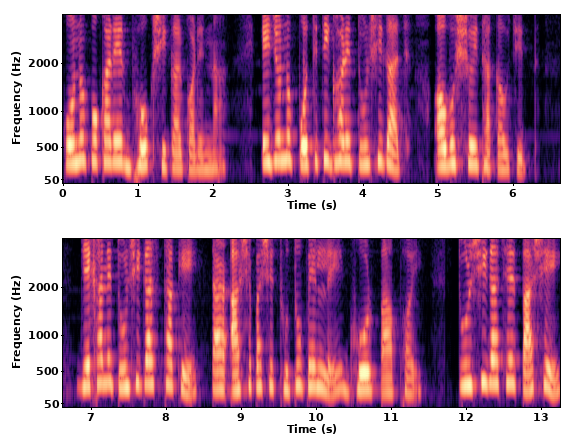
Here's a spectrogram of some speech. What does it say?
কোনো প্রকারের ভোগ স্বীকার করেন না। এই জন্য প্রতিটি ঘরে তুলসী গাছ অবশ্যই থাকা উচিত। যেখানে তুলসী গাছ থাকে, তার আশেপাশে থুতু ফেললে ঘোর পাপ হয়। তুলসী গাছের পাশে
